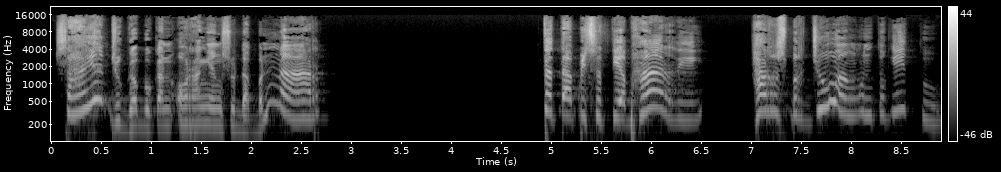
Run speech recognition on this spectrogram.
Saya juga bukan orang yang sudah benar. Tetapi setiap hari harus berjuang untuk itu.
